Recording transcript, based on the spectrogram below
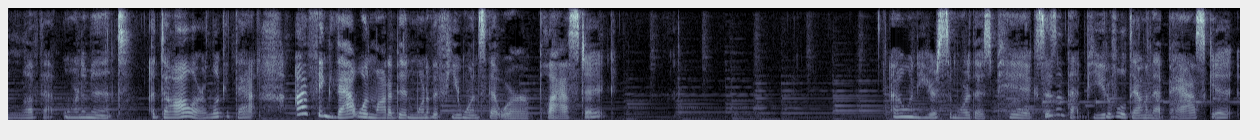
love that ornament. A dollar, look at that. I think that one might have been one of the few ones that were plastic. Oh, and here's some more of those pigs. Isn't that beautiful down in that basket?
